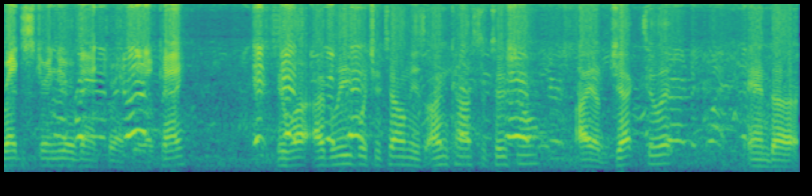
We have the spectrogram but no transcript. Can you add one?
registering your event correctly. Okay, I believe what you're telling me is unconstitutional. I object to it. And, uh,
